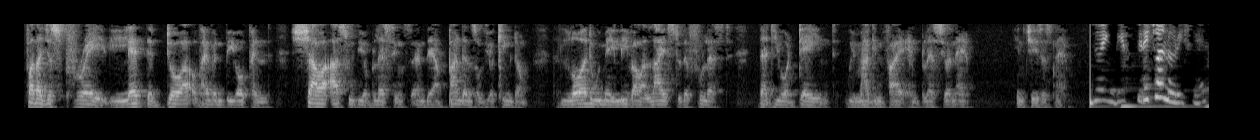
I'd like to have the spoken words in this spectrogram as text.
Father, just pray, let the door of heaven be opened. Shower us with your blessings and the abundance of your kingdom. Lord, we may live our lives to the fullest that you ordained. We magnify and bless your name. In Jesus' name. Enjoying this spiritual nourishment,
